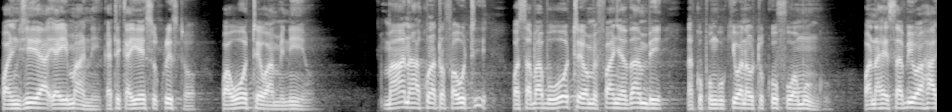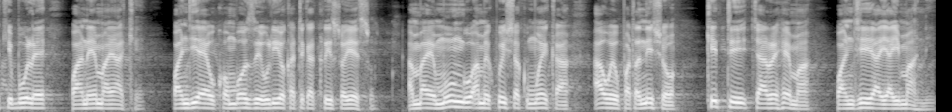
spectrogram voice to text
kwa njia ya imani katika yesu kristo kwa wote waaminio. Maana hakuna tofauti kwa sababu wote wamefanya dhambi na kupungukiwa na utukufu wa mungu. Wanahesabiwa haki bule kwa neema yake kwa njia ya ukombozi ulio katika kristo yesu ambaye mungu amekwisha kumweka awe upatanisho kiti cha rehema kwa njia ya imani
